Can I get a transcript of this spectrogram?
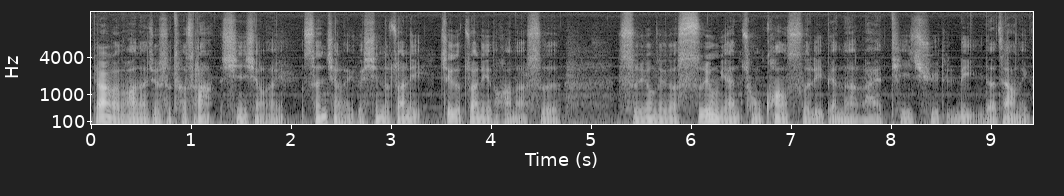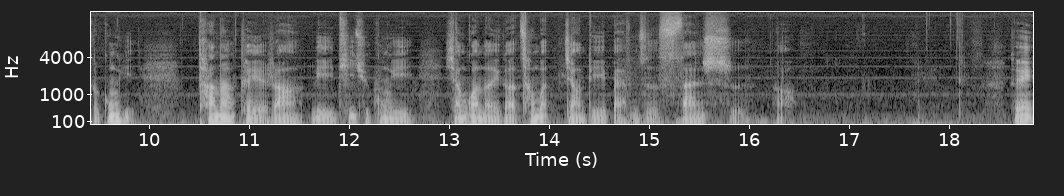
第二个的话呢，就是特斯拉新型了申请了一个新的专利，这个专利的话呢是使用这个食用盐从矿石里边呢来提取锂的这样的一个工艺，它呢可以让锂提取工艺相关的一个成本降低百分之三十。所以，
